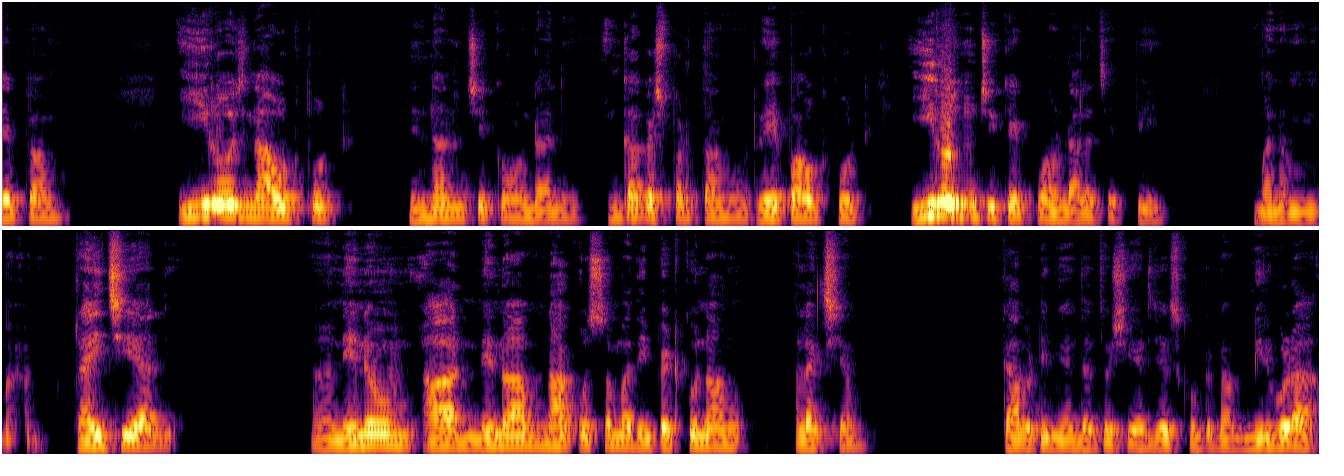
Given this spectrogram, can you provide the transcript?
చెప్పాము ఈరోజు నా అవుట్పుట్ నిన్న నుంచి ఎక్కువ ఉండాలి. ఇంకా కష్టపడతాము. రేపు అవుట్పుట్ ఈ రోజు నుంచి ఎక్కువ ఉండాలని చెప్పి మనం ట్రై చేయాలి. నేను ఆ నేను నా కోసం అది పెట్టుకున్నాము ఆ లక్ష్యం. కాబట్టి మీ అందరితో షేర్ చేసుకుంటున్నాం. మీరు కూడా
